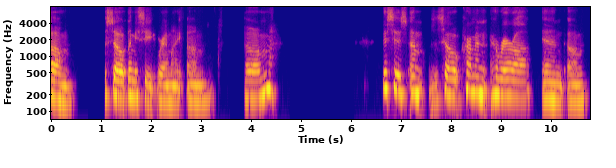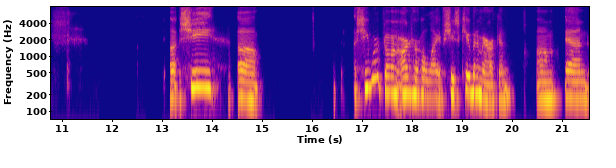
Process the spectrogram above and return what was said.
um, so let me see, where am I? Um, um, this is, um, so Carmen Herrera and um, uh, she, uh, she worked on art her whole life. She's Cuban American. Um, and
